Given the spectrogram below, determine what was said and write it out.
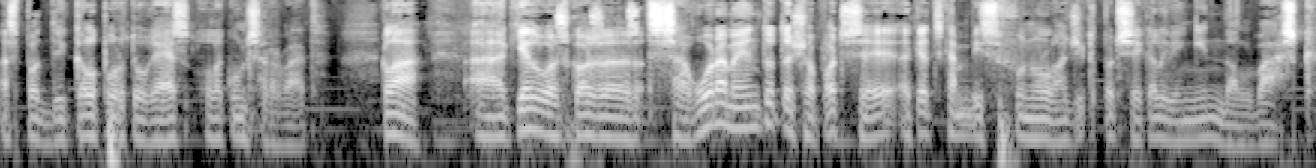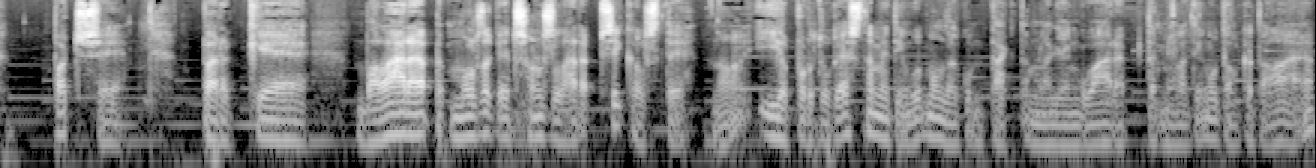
es pot dir que el portuguès l'ha conservat. Clar, aquí hi ha dues coses. Segurament tot això pot ser, aquests canvis fonològics, pot ser que li vinguin del basc. Pot ser, perquè de l'àrab, molts d'aquests sons l'àrab sí que els té, no? I el portuguès també ha tingut molt de contacte amb la llengua àrab, també l'ha tingut el català, eh?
